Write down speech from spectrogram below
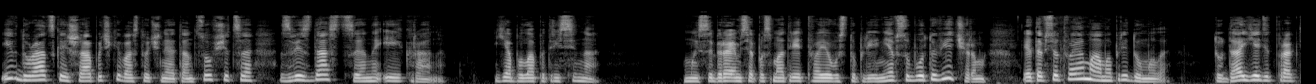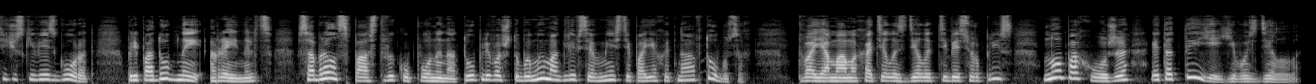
и в дурацкой шапочке восточная танцовщица, звезда сцены и экрана. Я была потрясена. Мы собираемся посмотреть твое выступление в субботу вечером. Это все твоя мама придумала. Туда едет практически весь город. Преподобный Рейнольдс собрал с паствы купоны на топливо, чтобы мы могли все вместе поехать на автобусах. Твоя мама хотела сделать тебе сюрприз, но, похоже, это ты ей его сделала.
